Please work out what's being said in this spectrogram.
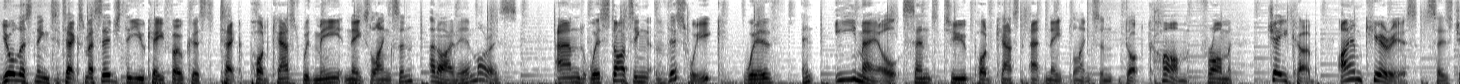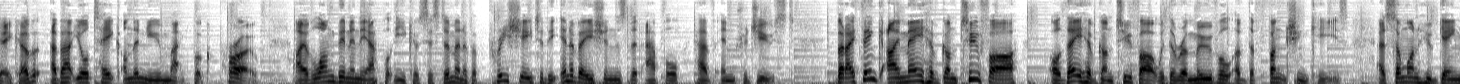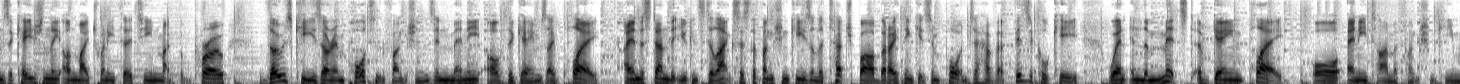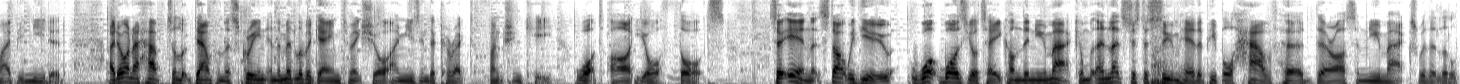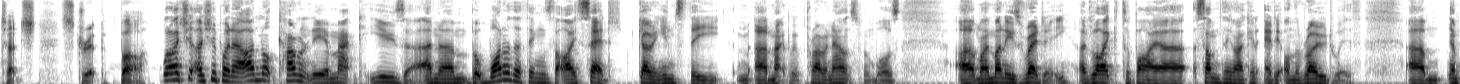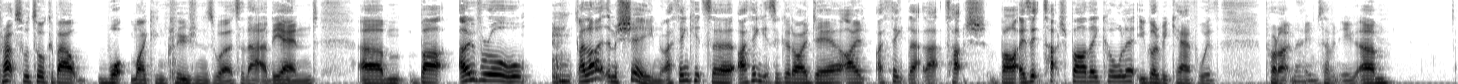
You're listening to Tech's Message, the UK focused tech podcast with me, Nate Lanxon. And I'm Ian Morris. And we're starting this week with an email sent to podcast at natelanxon.com from Jacob. I am curious, says Jacob, about your take on the new MacBook Pro. I have long been in the Apple ecosystem and have appreciated the innovations that Apple have introduced. But I think I may have gone too far, or they have gone too far, with the removal of the function keys. As someone who games occasionally on my 2013 MacBook Pro, those keys are important functions in many of the games I play. I understand that you can still access the function keys on the touch bar, but I think it's important to have a physical key when in the midst of gameplay, or any time a function key might be needed. I don't want to have to look down from the screen in the middle of a game to make sure I'm using the correct function key. What are your thoughts? So, Ian, let's start with you. What was your take on the new Mac? And, and, let's just assume here that people have heard there are some new Macs with a little touch strip bar. Well, I should, I should point out I'm not currently a Mac user, and um, but one of the things that I said going into the uh, MacBook Pro announcement was. Uh, my money's ready. I'd like to buy a, something I can edit on the road with. Um, and perhaps we'll talk about what my conclusions were to that at the end. Um, but overall, I like the machine. I think it's a I think it's a good idea. I, I think that that touch bar is it touch bar they call it. You've got to be careful with product names, haven't you? Um,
